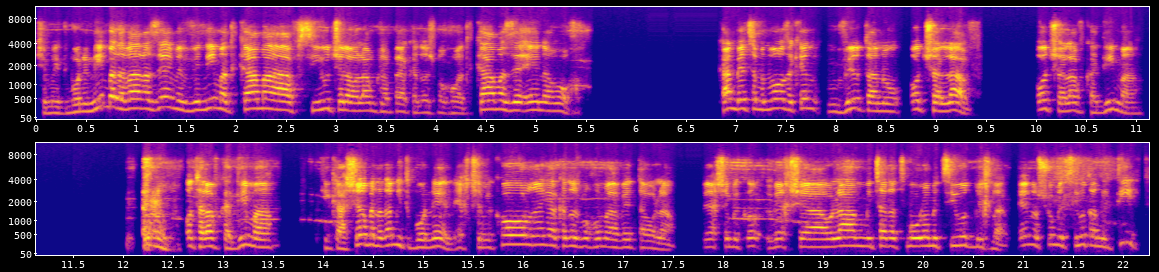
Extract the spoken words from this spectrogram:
כשמתבוננים בדבר הזה, מבינים עד כמה האפסיות של העולם כלפי הקדוש ברוך הוא, עד כמה זה אין ארוך. כאן בעצם הדמור הזה כן מביא אותנו עוד שלב, עוד שלב קדימה, עוד שלב קדימה, כי כאשר בן אדם מתבונן, איך שבכל רגע הקדוש ברוך הוא מהווה את העולם, ואיך, שבכל, ואיך שהעולם מצד עצמו הוא לא מציאות בכלל, אין לו שום מציאות אמיתית,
